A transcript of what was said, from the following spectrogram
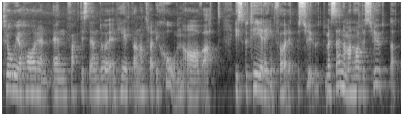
tror jag har en, en faktiskt ändå en helt annan tradition av att diskutera inför ett beslut. Men sen när man har beslutat,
